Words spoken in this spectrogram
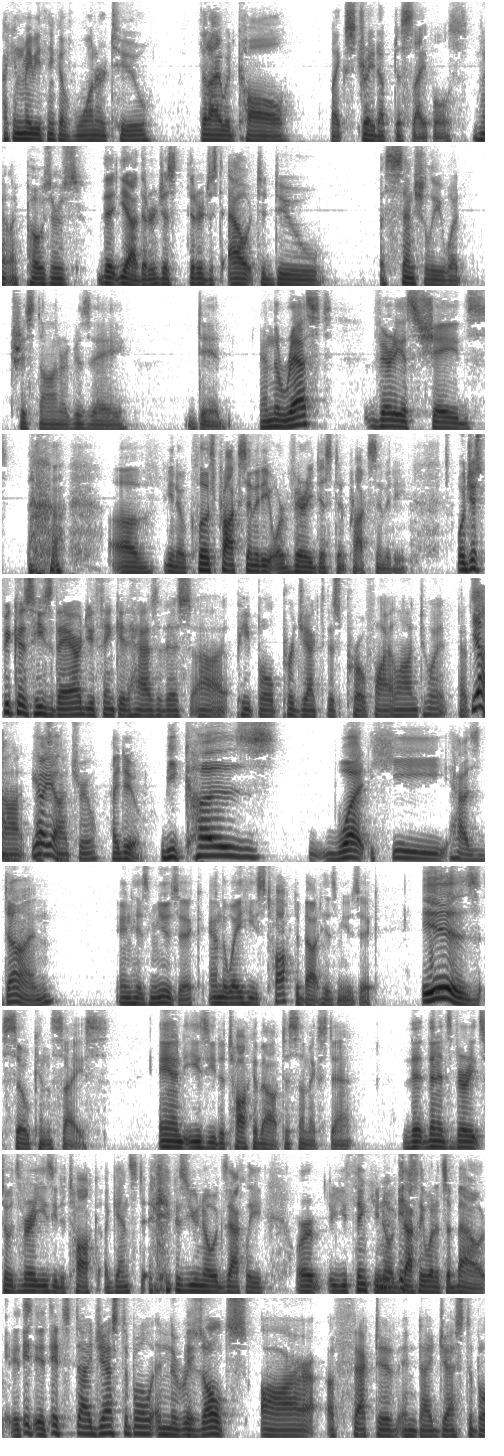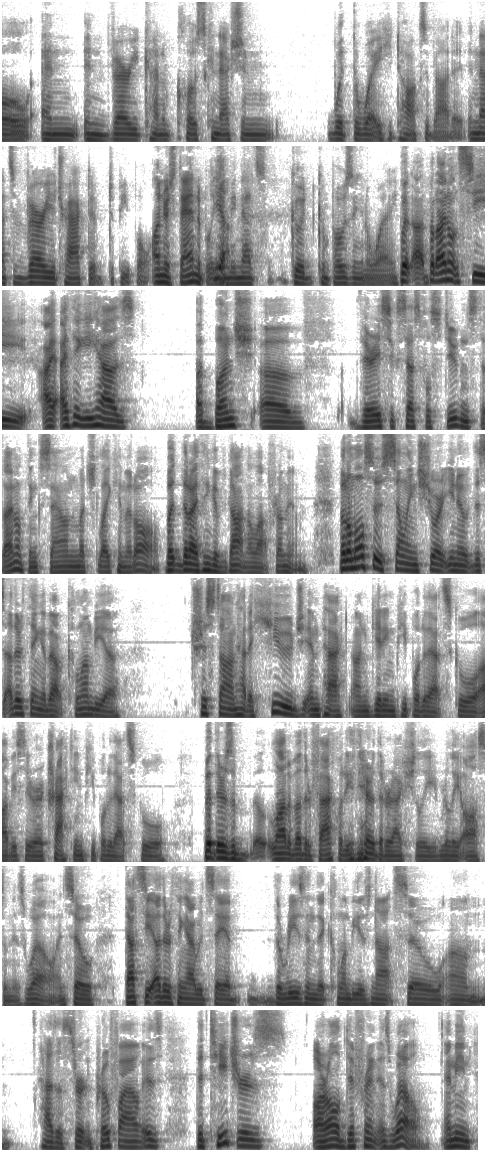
I can maybe think of one or two that I would call like straight up disciples know, like posers. that yeah that are just that are just out to do essentially what Tristan or Grisey did, and the rest various shades of you know close proximity or very distant proximity. Well, just because he's there, do you think it has this? Uh, people project this profile onto it. That's Yeah, not. yeah, that's yeah. not true. I do because what he has done in his music and the way he's talked about his music is so concise and easy to talk about to some extent then it's very so it's very easy to talk against it because you know exactly or you think you know No, it's- exactly what it's about it's It- it's, it's digestible, and the results are effective and digestible, and in very kind of close connection with the way he talks about it, and that's very attractive to people. Understandably, Yeah. I mean that's good composing in a way. but uh, but I don't see. I, I think he has a bunch of very successful students that I don't think sound much like him at all, but that I think have gotten a lot from him. But I'm also selling short. You know, this other thing about Columbia, Tristan had a huge impact on getting people to that school, obviously, or attracting people to that school. But there's a, a lot of other faculty there that are actually really awesome as well. And so that's the other thing I would say. uh, The reason that Columbia is not so um, has a certain profile is the teachers are all different as well. I mean,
